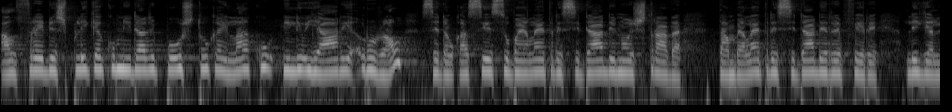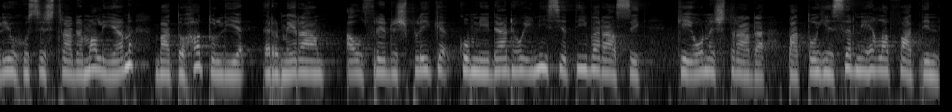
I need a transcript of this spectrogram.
Alfredo explica a comunidade posto Cailaco, Lilio e a área rural, se dá o acesso à eletricidade na estrada. Também a eletricidade refere liga Liu Estrada Maliana, Bato Hatulia, Hermera. Alfredo explica comunidade ou iniciativa RASIC, que é uma estrada para conhecer nela fatin,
